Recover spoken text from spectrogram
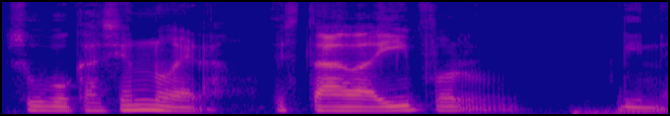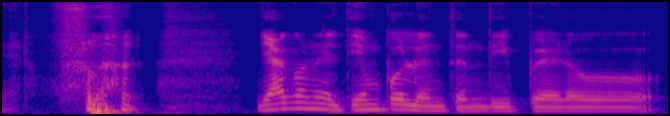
su vocación no era. Estaba ahí por dinero. ya con el tiempo lo entendí, pero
